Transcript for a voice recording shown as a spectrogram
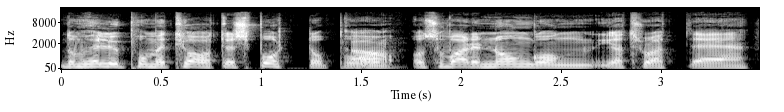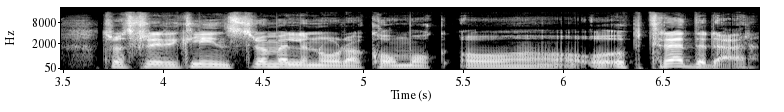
De höll ju på med teatersport då, på, Ja. och så var det någon gång, jag tror att, eh, tror att Fredrik Lindström eller några kom och, och, och uppträdde där.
